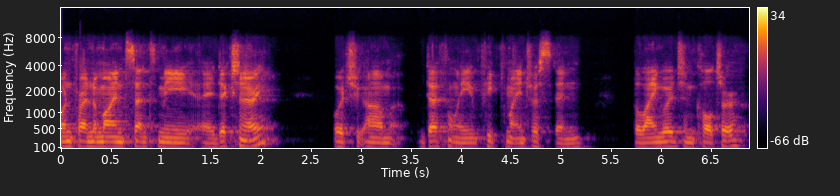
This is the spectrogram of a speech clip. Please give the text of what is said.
one friend of mine sent me a dictionary, which um, definitely piqued my interest in the language and culture.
